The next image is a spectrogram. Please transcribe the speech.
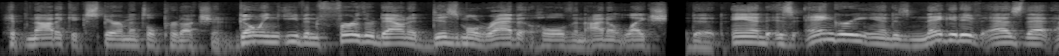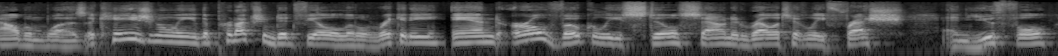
hypnotic experimental production, going even further down a dismal rabbit hole than I Don't Like Shit did. And as angry and as negative as that album was, occasionally the production did feel a little rickety, and Earl vocally still sounded relatively fresh and youthful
